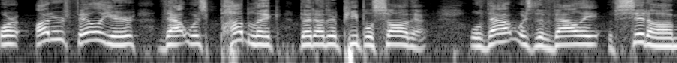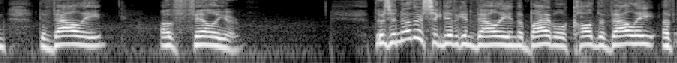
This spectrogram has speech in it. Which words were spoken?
or utter failure that was public that other people saw that. Well, that was the valley of Siddim, the valley of failure. There's another significant valley in the Bible called the Valley of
